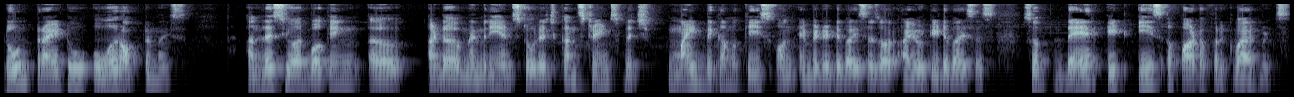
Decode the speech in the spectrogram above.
don't try to over optimize unless you are working uh, under memory and storage constraints, which might become a case on embedded devices or IoT devices. So there it is a part of requirements.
